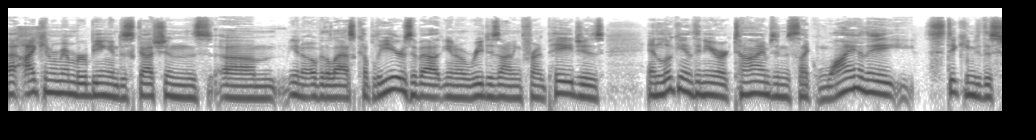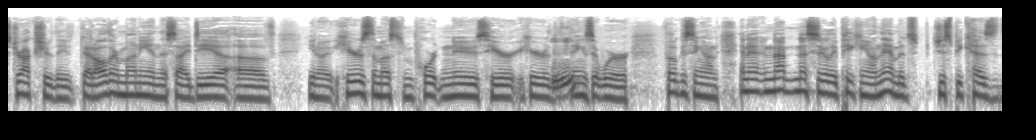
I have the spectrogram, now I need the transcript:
I, I can remember being in discussions, um, you know, over the last couple of years about you know redesigning front pages and looking at the New York Times, and it's like, why are they sticking to this structure? They've got all their money in this idea of, you know, here's the most important news. Here, here are the mm-hmm. things that we're focusing on, and I'm not necessarily picking on them. It's just because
